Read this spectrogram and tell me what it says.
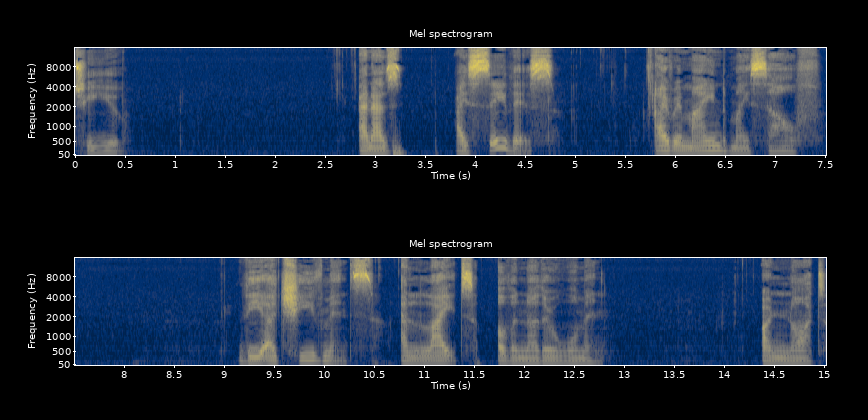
to you. And as I say this, I remind myself the achievements and light of another woman are not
